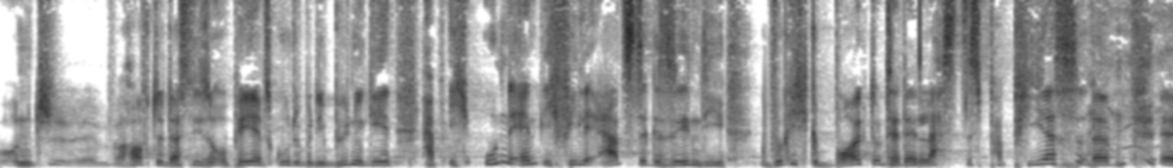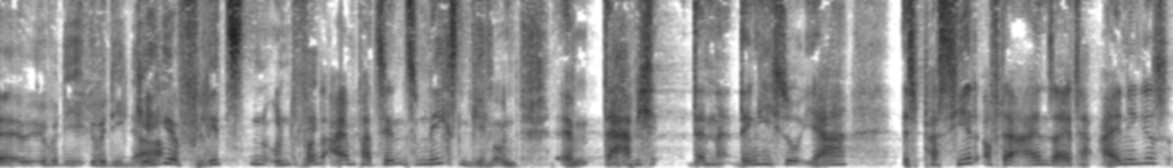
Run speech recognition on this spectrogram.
und hoffte, dass diese OP jetzt gut über die Bühne geht, habe ich unendlich viele Ärzte gesehen, die wirklich gebeugt unter der Last des Papiers ähm, äh, über die über die ja. Gänge flitzten und okay. von einem Patienten zum nächsten gingen. Und ähm, da habe ich dann denke ich so, ja, es passiert auf der einen Seite einiges,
